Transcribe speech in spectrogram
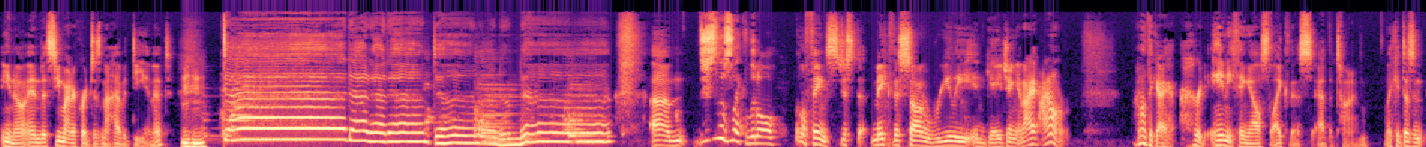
you know, and a C minor chord does not have a D in it. Da da da da da da da da. Um, just those like little little things just make this song really engaging, and I I don't I don't think I heard anything else like this at the time. Like it doesn't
